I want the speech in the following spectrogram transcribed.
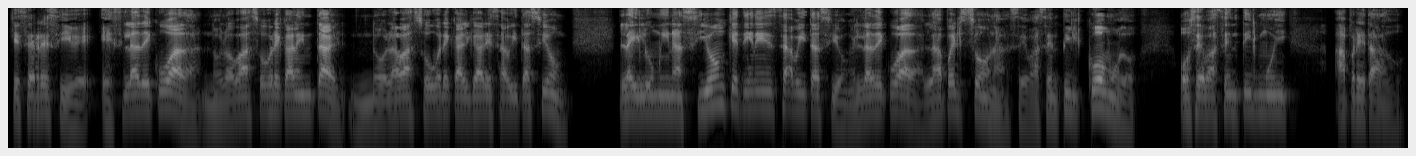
que se recibe es la adecuada, no la va a sobrecalentar, no la va a sobrecargar esa habitación la iluminación que tiene esa habitación es la adecuada, la persona se va a sentir cómodo o se va a sentir muy apretado.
